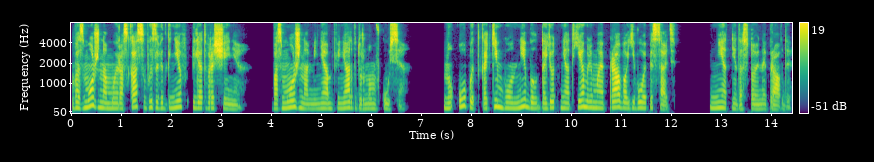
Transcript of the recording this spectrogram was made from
Возможно, мой рассказ вызовет гнев или отвращение. Возможно, меня обвинят в дурном вкусе. Но опыт, каким бы он ни был, дает неотъемлемое право его описать. Нет недостойной правды.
